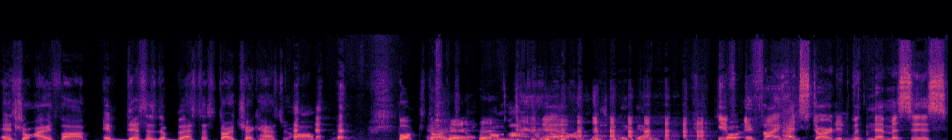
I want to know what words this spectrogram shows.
And so I thought, if this is the best that Star Trek has to offer, fuck Star Trek. I'm out. I'm Yeah. not watching this shit again. If, if I had started with Nemesis,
